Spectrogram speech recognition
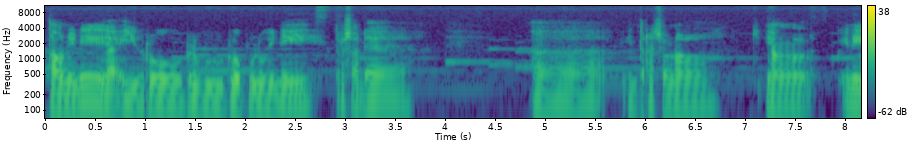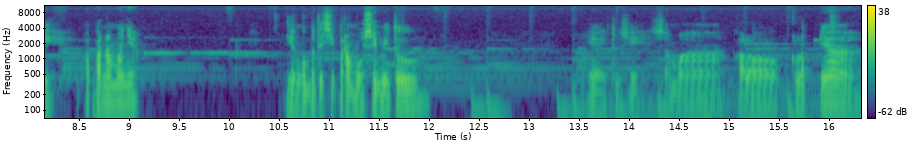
tahun ini ya Euro 2020 ini. Terus ada uh, internasional yang ini apa namanya yang kompetisi pramusim itu. Ya itu sih. Sama kalau klubnya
